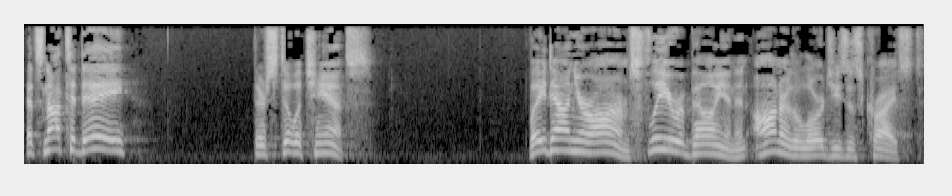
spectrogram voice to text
That's not today. There's still a chance. Lay down your arms, flee rebellion, and honor the Lord Jesus Christ.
